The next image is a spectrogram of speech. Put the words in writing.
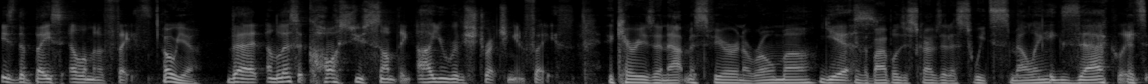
is the base element of faith. Oh yeah. That unless it costs you something, are you really stretching in faith? It carries an atmosphere, an aroma. Yes. the Bible describes it as sweet smelling. Exactly. It's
